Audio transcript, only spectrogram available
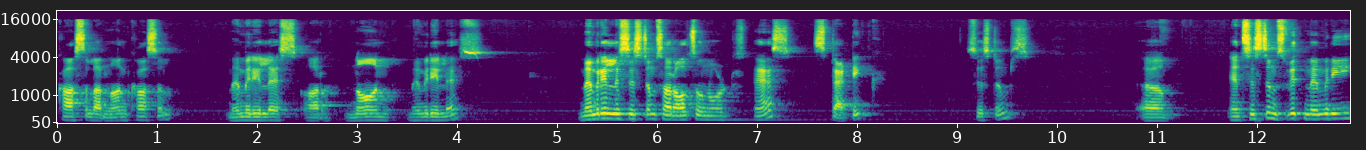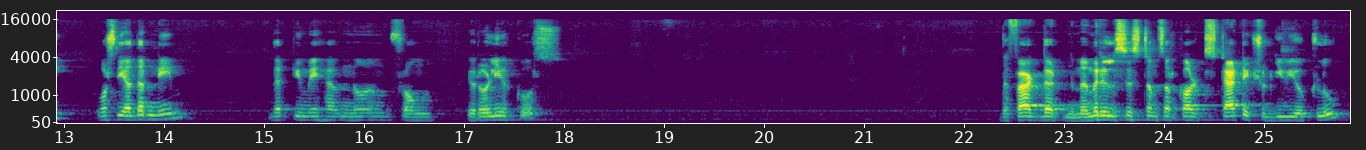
causal or non-causal, memoryless or non-memoryless. Memoryless systems are also known as static systems. Uh, and systems with memory, what's the other name that you may have known from your earlier course? The fact that the memoryless systems are called static should give you a clue.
